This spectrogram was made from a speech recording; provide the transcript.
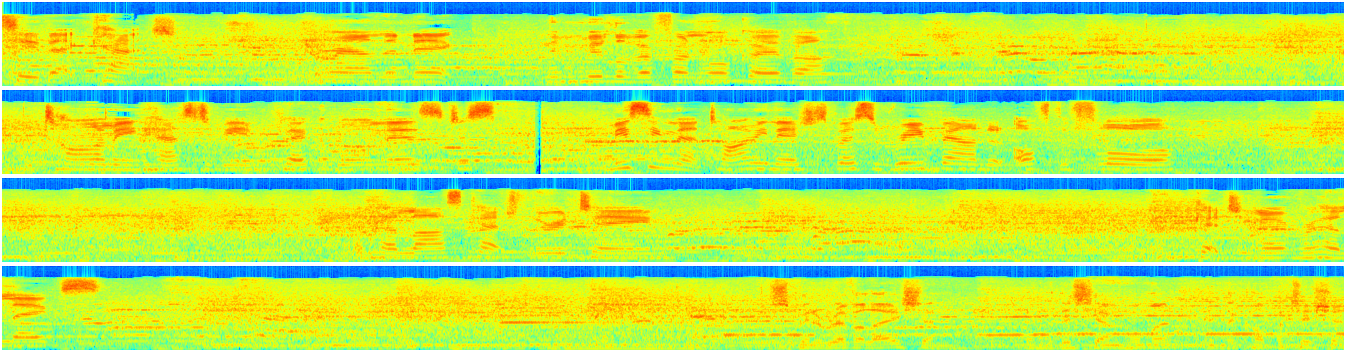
See that catch around the neck in the middle of a front walkover. The timing has to be impeccable and there's just missing that timing there. She's supposed to rebound it off the floor. And her last catch for the routine. Catching over her legs. It's been a revelation, this young woman in the competition.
